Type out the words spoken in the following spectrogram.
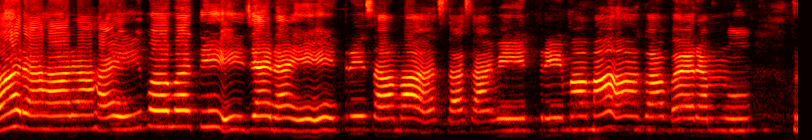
సర్వ శివంకరి భద్రుపదాంబుజ బంబరికే హర హర హైమవతి జనయిత్రి సమస్త సమిత్రి మమాగవరం అహిత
